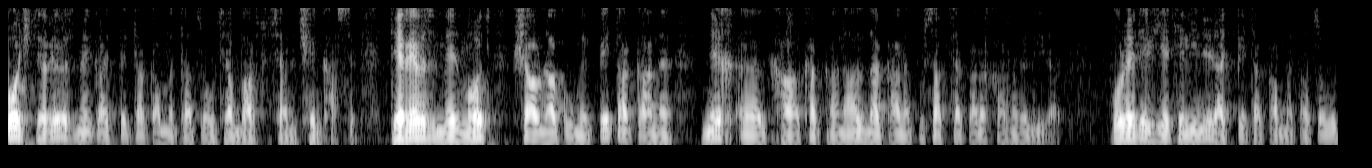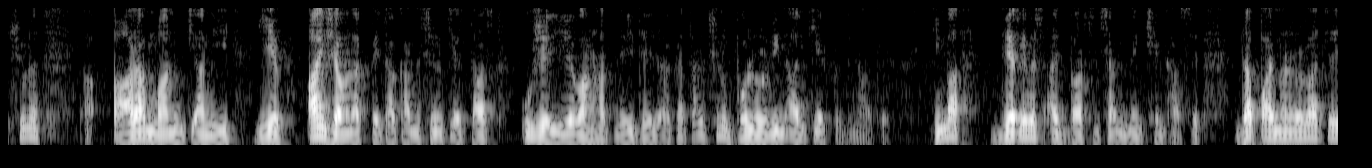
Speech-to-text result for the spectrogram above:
Ոչ, դեռևս մենք այդ պետական մտածողության բարձրությանը չենք հասել։ Դեռևս մեր մոտ շարունակում է պետականը, նեղ քաղաքականը, ազնականը, կուսակցականը խառնվել իրար որովհետև եթե լիներ այդ պետական մտածողությունը Արամ Մանուկյանի եւ այն ժամանակ պետականությունը կերտած ուժերի եւ անհատների դերակատարությունը բոլորովին այլ կերպ կգնահատվեր։ Հիմա դեռևս այդ բարձրությանը մենք չենք հասել։ Դա պայմանավորված է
